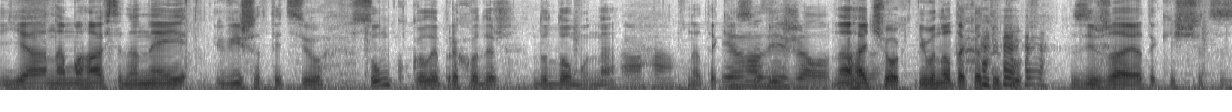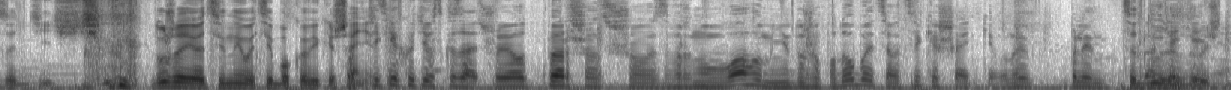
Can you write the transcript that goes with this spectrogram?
я намагався на неї вішати цю сумку, коли приходиш додому на, Ага. на такий І вона собі- з'їжджала. на гачок. І вона така, типу, з'їжджає, такий, що це за діч. Дуже я оцінив ці бокові кишені. От тільки хотів сказати, що я от перше, що звернув увагу, мені дуже подобається оці кишеньки. Вони, блін, Це дуже зручно,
